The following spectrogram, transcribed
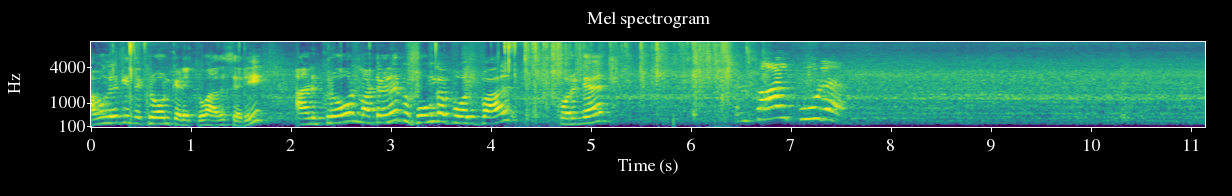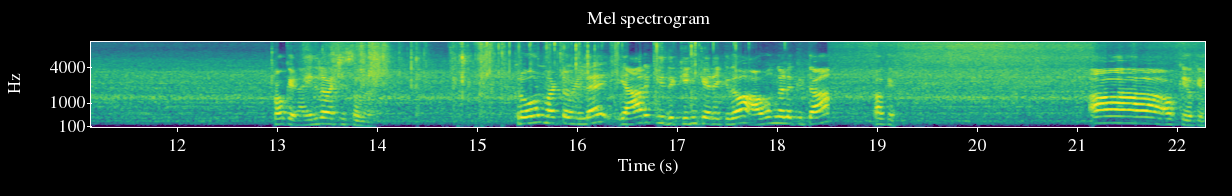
அவங்களுக்கு இந்த க்ரோன் கிடைக்கும் அது சரி. அண்ட் க்ரோன் மட்டும் இல்லை இப்போ பொங்க போகுது பால். பொறுங்க. பால் கூட. ஓகே நான் இதில் வச்சு சொல்கிறேன் க்ரோன் மட்டும் இல்லை யாருக்கு இது கிங் கிடைக்குதோ அவங்களுக்கு தான். ஓகே ஆ ஓகே ஓகே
